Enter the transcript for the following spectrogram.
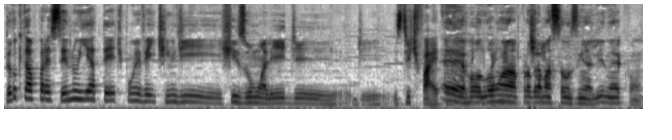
pelo que tava parecendo, ia ter, tipo, um eventinho de X1 ali de, de Street Fighter. É, ali, rolou uma programaçãozinha ali, né, com,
